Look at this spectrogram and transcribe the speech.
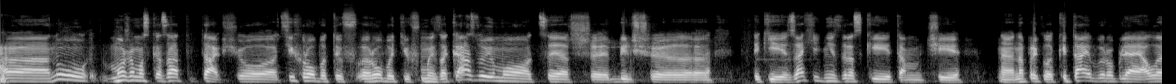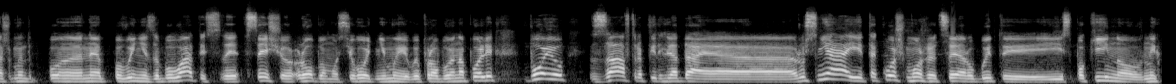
Е, ну можемо сказати так, що цих роботів роботів ми заказуємо. Це ж е, більш е, такі західні зразки, там чи, наприклад, Китай виробляє, але ж ми не повинні забувати все, що робимо сьогодні. Ми випробуємо на полі бою. Завтра підглядає Русня, і також може це робити і спокійно в них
